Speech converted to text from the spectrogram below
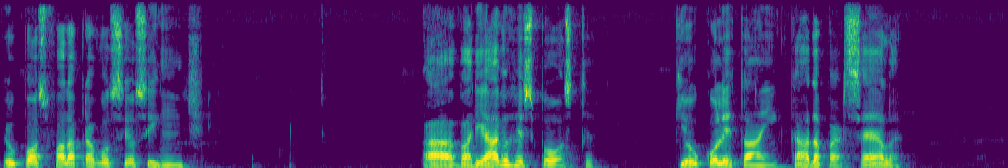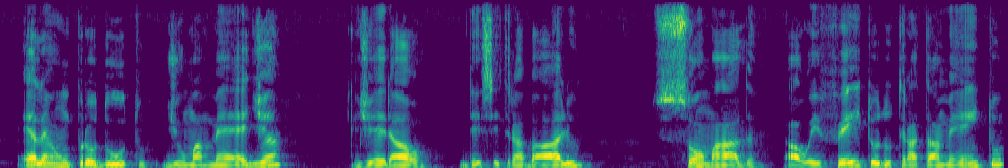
eu posso falar para você o seguinte: a variável resposta que eu coletar em cada parcela, ela é um produto de uma média geral desse trabalho somada ao efeito do tratamento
